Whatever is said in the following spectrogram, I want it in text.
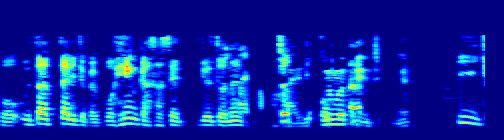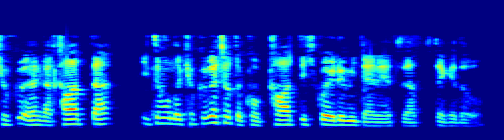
こう歌ったりとかこう変化させるとなんか、ちょっとはいリズム店長ね。いい曲、なんか変わった、いつもの曲がちょっとこう変わって聞こえるみたいなやつやってたけど、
